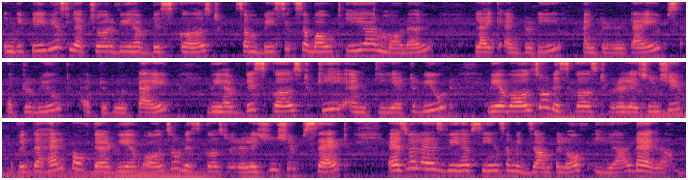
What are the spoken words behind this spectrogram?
In the previous lecture we have discussed some basics about ER model like entity, entity types, attribute, attribute type. We have discussed key and key attribute we have also discussed relationship with the help of that we have also discussed relationship set as well as we have seen some example of ER diagram.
